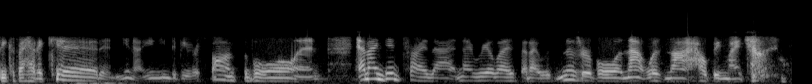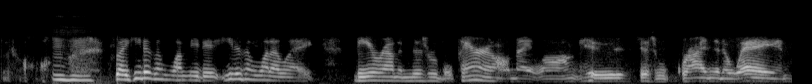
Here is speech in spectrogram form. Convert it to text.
because I had a kid and, you know, you need to be responsible. And, and I did try that and I realized that I was miserable and that was not helping my child at all. Mm-hmm. It's like he doesn't want me to. He doesn't want to like be around a miserable parent all night long who is just grinding away. And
